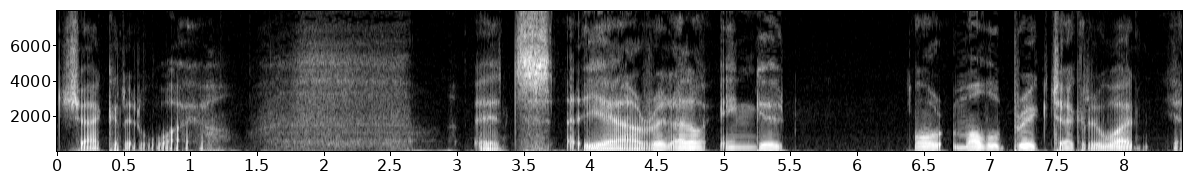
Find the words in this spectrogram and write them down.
jacketed wire. It's, yeah, red alloy ingot or marble brick jacketed white. Yeah,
